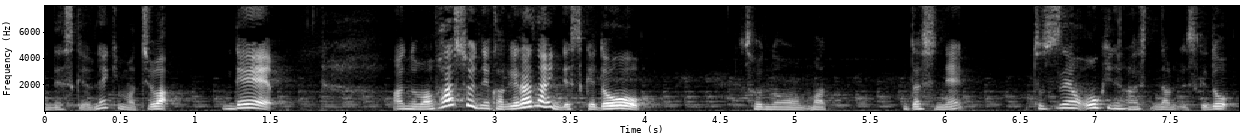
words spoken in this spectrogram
んですけどね気持ちは。であの、まあ、ファッションに限らないんですけどその、まあ、私ね突然大きな話になるんですけど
